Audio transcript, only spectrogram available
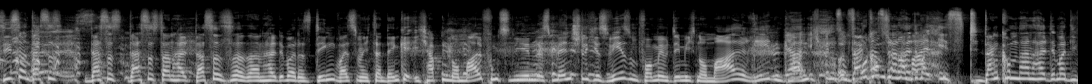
Siehst du, und das ist, das ist, das ist dann halt, das ist dann halt immer das Ding, weißt du, wenn ich dann denke, ich habe ein normal funktionierendes menschliches Wesen vor mir, mit dem ich normal reden Ja, kann. ich bin so und dann froh, kommt dann halt immer, isst. Dann kommt dann halt immer die,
